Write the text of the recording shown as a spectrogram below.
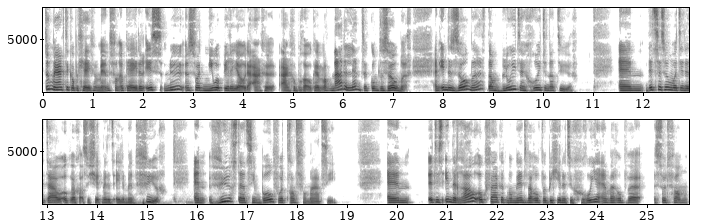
Toen merkte ik op een gegeven moment van oké, er is nu een soort nieuwe periode aange, aangebroken. Want na de lente komt de zomer. En in de zomer dan bloeit en groeit de natuur. En dit seizoen wordt in de touw ook wel geassocieerd met het element vuur. En vuur staat symbool voor transformatie. En het is in de rouw ook vaak het moment waarop we beginnen te groeien en waarop we een soort van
